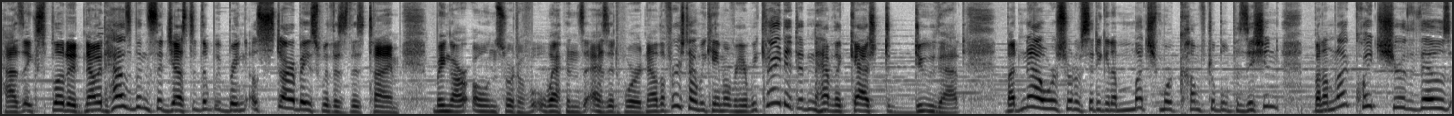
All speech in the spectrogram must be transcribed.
has exploded. Now, it has been suggested that we bring a starbase with us this time, bring our own sort of weapons, as it were. Now, the first time we came over here, we kind of didn't have the cash to do that. But now we're sort of sitting in a much more comfortable position, but I'm not quite sure that those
